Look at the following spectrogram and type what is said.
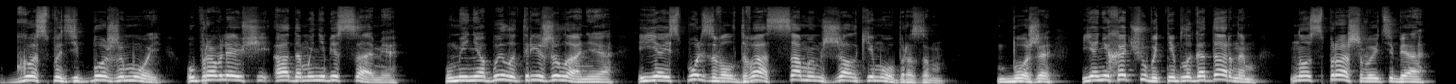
«Господи, боже мой, управляющий адом и небесами! У меня было три желания, и я использовал два самым жалким образом. Боже, я не хочу быть неблагодарным, но спрашиваю тебя,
